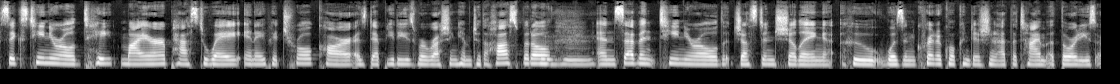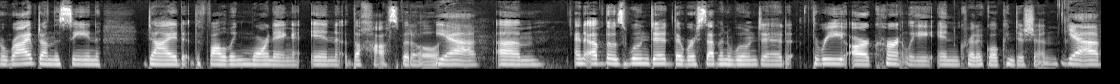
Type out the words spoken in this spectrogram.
16 year old Tate Myre passed away in a patrol car as deputies were rushing him to the hospital. And 17 year old Justin Shilling, who was in critical condition at the time authorities arrived on the scene, died the following morning in the hospital. Yeah. Um, and of those wounded, there were seven wounded. Three are currently in critical condition. Yeah.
